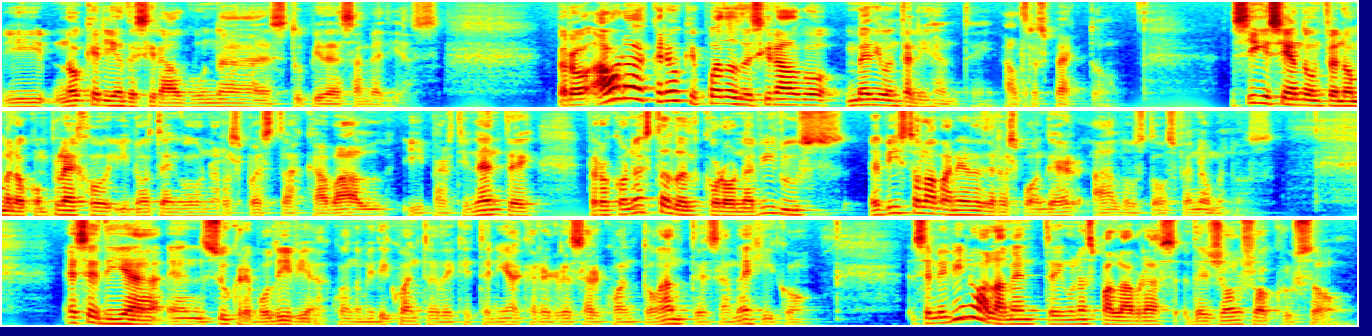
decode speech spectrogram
y no quería decir alguna estupidez a medias. Pero ahora creo que puedo decir algo medio inteligente al respecto. Sigue siendo un fenómeno complejo y no tengo una respuesta cabal y pertinente, pero con esto del coronavirus he visto la manera de responder a los dos fenómenos. Ese día en Sucre, Bolivia, cuando me di cuenta de que tenía que regresar cuanto antes a México, se me vino a la mente unas palabras de Jean-Jacques Rousseau.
